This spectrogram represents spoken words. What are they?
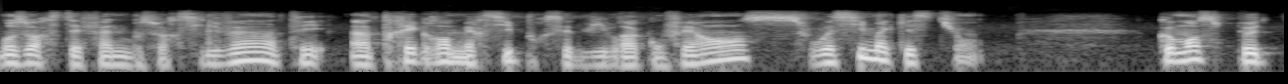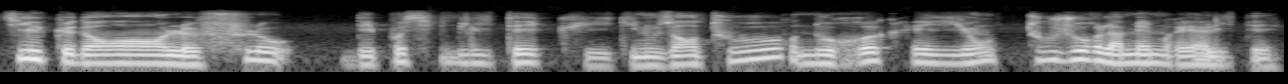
Bonsoir Stéphane, bonsoir Sylvain. Un très grand merci pour cette Vibra conférence. Voici ma question. Comment se peut-il que dans le flot des possibilités qui, nous entourent, nous recréions toujours la même réalité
